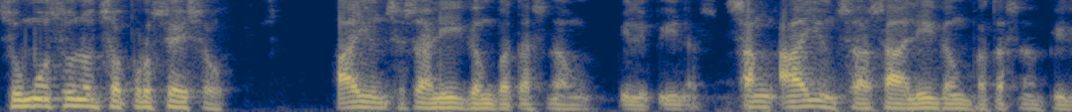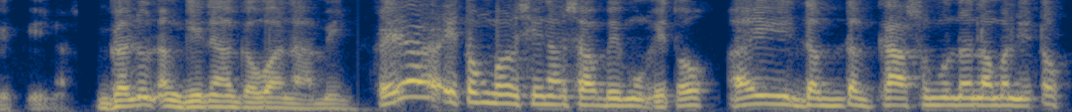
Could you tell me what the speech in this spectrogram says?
Sumusunod sa proseso ayon sa saligang batas ng Pilipinas. Sang-ayon sa saligang batas ng Pilipinas. Ganun ang ginagawa namin. Kaya itong mga sinasabi mong ito ay dagdag kaso mo na naman ito.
